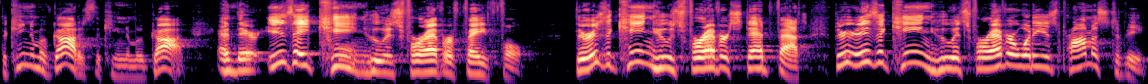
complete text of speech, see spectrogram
The kingdom of God is the kingdom of God. And there is a king who is forever faithful. There is a king who is forever steadfast. There is a king who is forever what he has promised to be.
